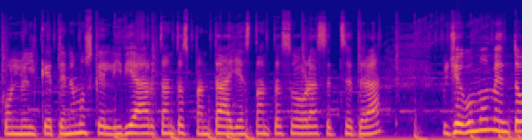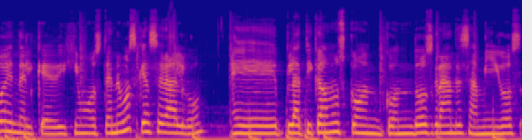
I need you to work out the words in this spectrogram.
con el que tenemos que lidiar, tantas pantallas, tantas horas, etcétera, llegó un momento en el que dijimos, tenemos que hacer algo eh, platicamos con, dos grandes amigos,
